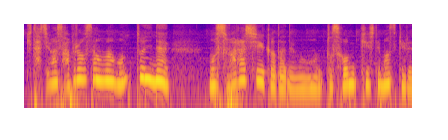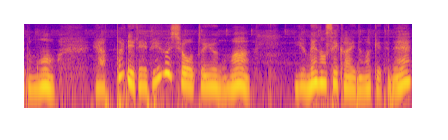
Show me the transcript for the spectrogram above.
北島三郎さんは本当にねもう素晴らしい方でも本当尊敬してますけれどもやっぱりレビュー賞というのは夢の世界なわけでね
